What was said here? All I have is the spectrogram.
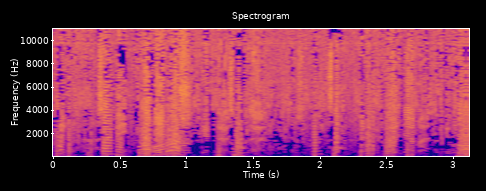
pero escúchame, escucha, pero llamativo.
